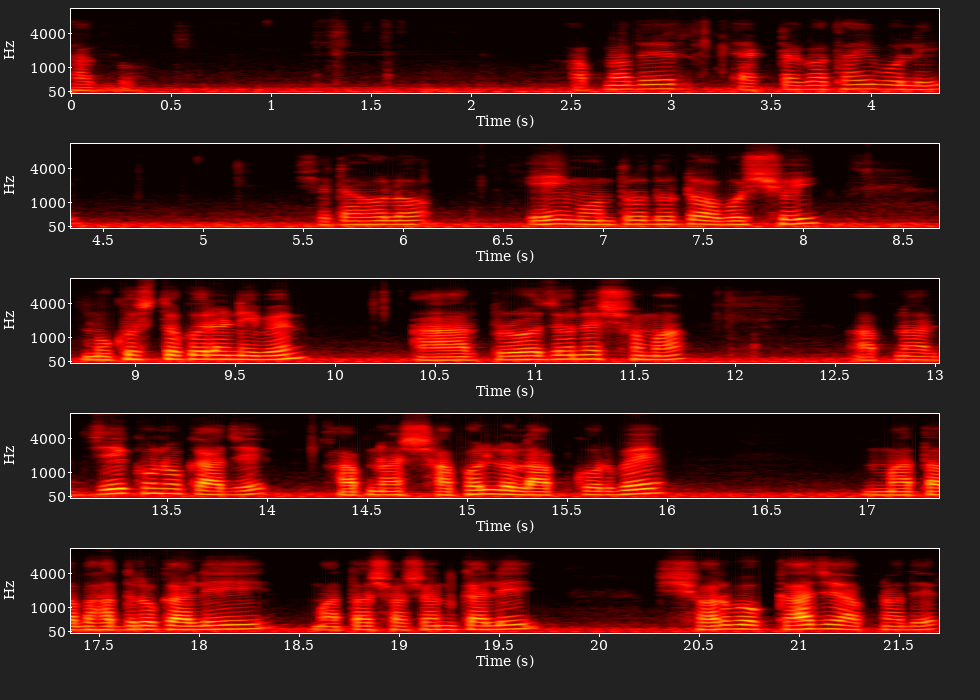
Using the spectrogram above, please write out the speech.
থাকব। আপনাদের একটা কথাই বলি, সেটা হলো এই মন্ত্র দুটো অবশ্যই মুখস্থ করে নেবেন আর প্রয়োজনের সময় আপনার যে কোনো কাজে আপনার সাফল্য লাভ করবে। মাতা ভাদ্রকালী, মাতা শ্মশানকালী সর্ব কাজে আপনাদের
